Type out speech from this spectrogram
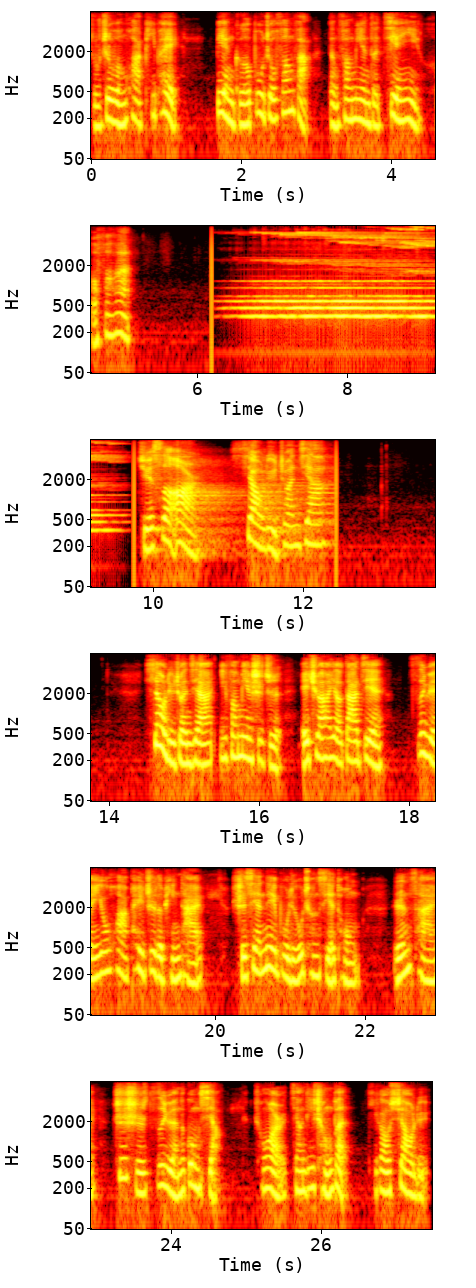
组织文化匹配、变革步骤方法等方面的建议和方案。角色二：效率专家。效率专家一方面是指 HR 要搭建资源优化配置的平台，实现内部流程协同。人才、知识资源的共享，从而降低成本、提高效率。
